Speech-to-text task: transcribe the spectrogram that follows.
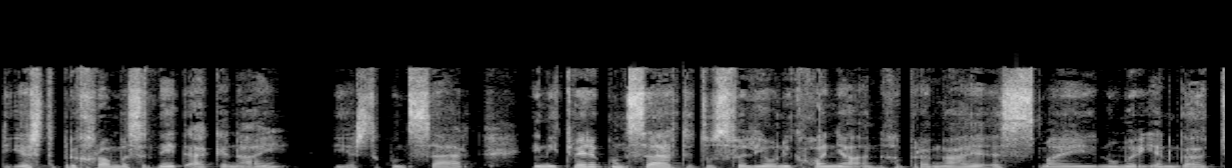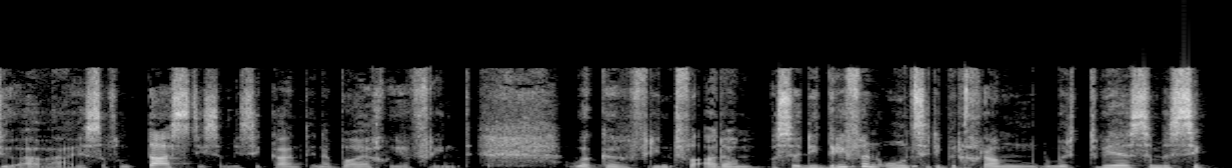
Die eerste program was dit net ek en hy. Die eerste konsert en die tweede konsert het ons vir Leonie Gwanya ingebring. Hy is my nommer 1 go-to ou. Hy is 'n fantastiese musikant en 'n baie goeie vriend. Ook 'n vriend vir Adam. So die drie van ons het die program nommer 2 se musiek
